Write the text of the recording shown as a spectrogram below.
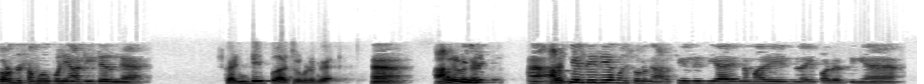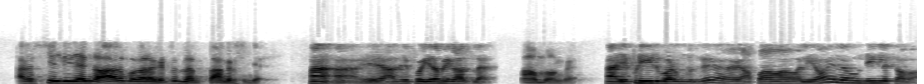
தொடர்ந்து சமூக பணி ஆட்டிக்கிட்டே இருங்க. கண்டிப்பாக ஆற்றுவிடுங்க ஆ, அரசியல் ரீதியா கொஞ்சம் சொல்லுங்க. அரசியல் ரீதியா என்ன மாதிரி நிலைப்பாடு எடுத்தீங்க? அரசியல் ரீதியாக ஆரம்ப காலகட்டத்தில் நாங்கள் காங்கிரஸுங்க. அது இப்போ இளமை காலத்துல? ஆமாங்க. எப்படி ஈடுபாடு உங்களுக்கு? அப்பா வழியா இல்ல நீங்களே தாவா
